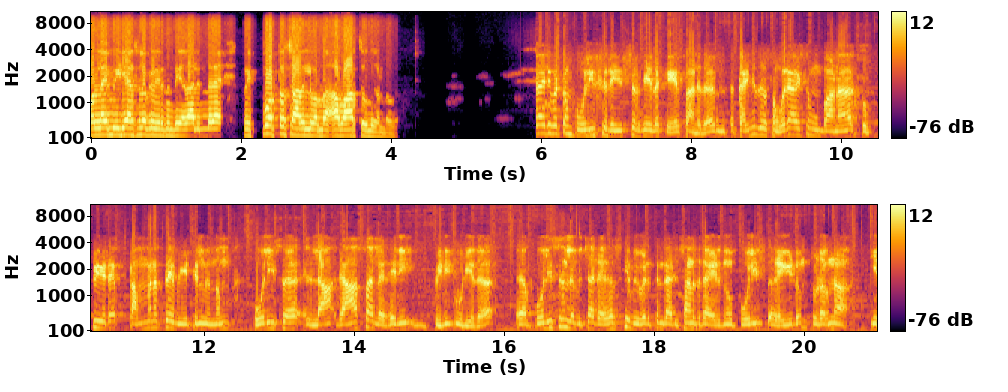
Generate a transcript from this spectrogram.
ഓൺലൈൻ മീഡിയാസിലൊക്കെ വരുന്നുണ്ട്. എന്നാൽ ഇന്നലെ റിപ്പോർട്ടർ ചാനലിൽ വന്ന ആ വാർത്ത ഒന്ന് കണ്ടത് കാര്യവട്ടം പോലീസ് രജിസ്റ്റർ ചെയ്ത കേസാണിത്. കഴിഞ്ഞ ദിവസം ഒരാഴ്ച മുമ്പാണ് തുപ്പിയുടെ തമ്മനത്തെ വീട്ടിൽ നിന്നും പോലീസ് രാസലഹരി പിടികൂടിയത്. പോലീസിന് ലഭിച്ച രഹസ്യ വിവരത്തിന്റെ അടിസ്ഥാനത്തിലായിരുന്നു പോലീസ് റെയ്ഡും തുടർന്ന് ഈ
